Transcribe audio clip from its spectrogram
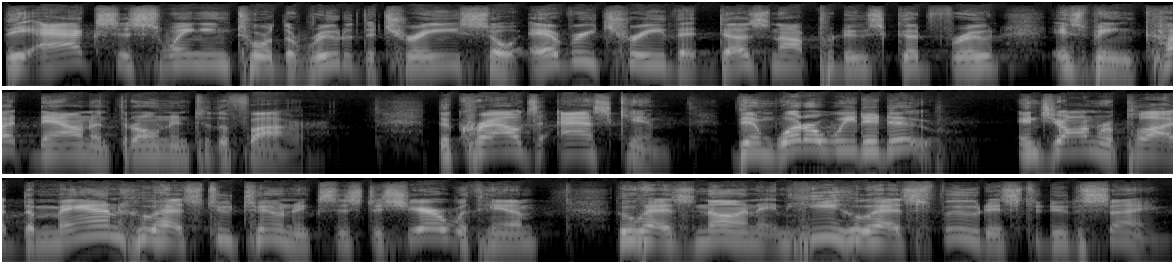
The axe is swinging toward the root of the tree, so every tree that does not produce good fruit is being cut down and thrown into the fire. The crowds ask him, Then what are we to do? And John replied, The man who has two tunics is to share with him who has none, and he who has food is to do the same.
